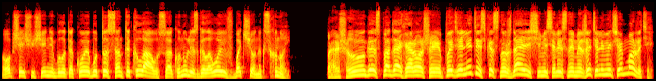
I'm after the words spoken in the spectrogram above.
Общее ощущение было такое, будто Санта-Клауса окунули с головой в бочонок с хной. «Прошу, господа хорошие, поделитесь-ка с нуждающимися лесными жителями, чем можете.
